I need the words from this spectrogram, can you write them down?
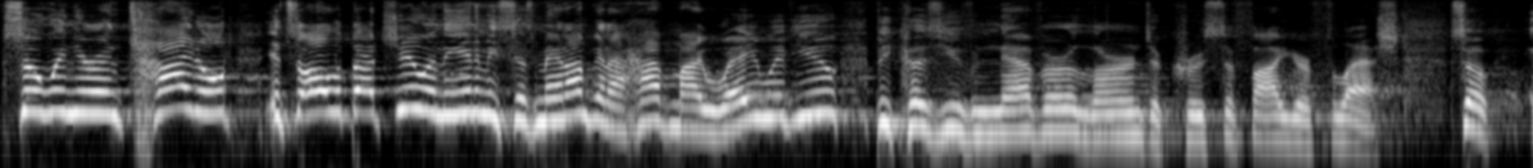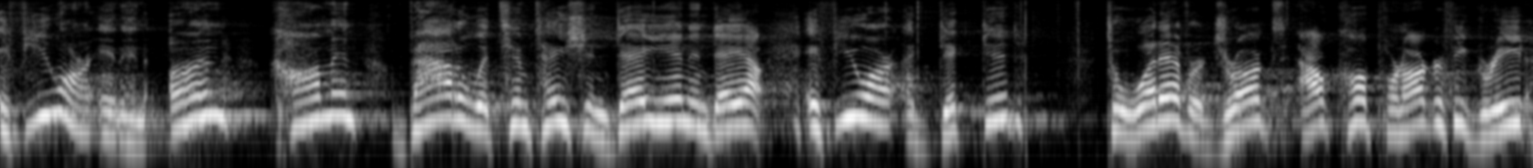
So when you're entitled, it's all about you. And the enemy says, Man, I'm going to have my way with you because you've never learned to crucify your flesh. So if you are in an uncommon battle with temptation day in and day out, if you are addicted to whatever drugs, alcohol, pornography, greed,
